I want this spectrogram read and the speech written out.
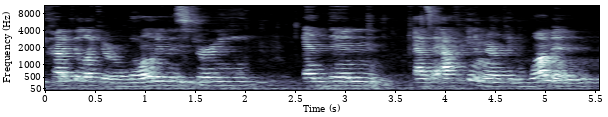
you kind of feel like you're alone in this journey. And then as an African American woman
